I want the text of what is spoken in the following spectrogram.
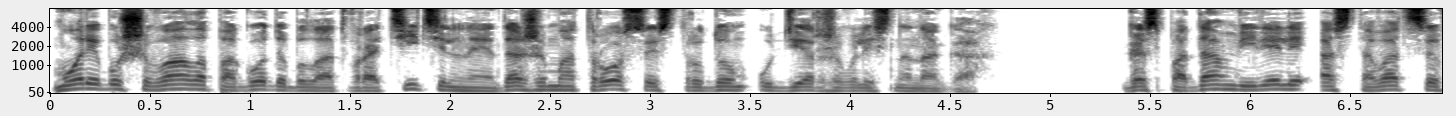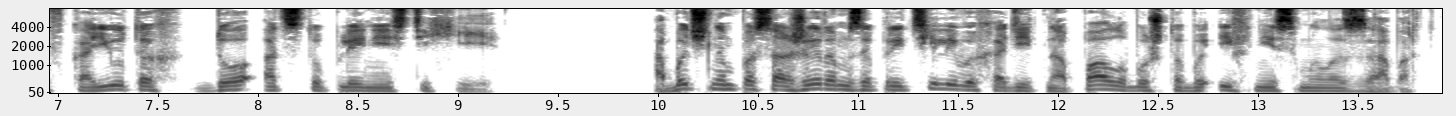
Море бушевало, погода была отвратительная, даже матросы с трудом удерживались на ногах. Господам велели оставаться в каютах до отступления стихии. Обычным пассажирам запретили выходить на палубу, чтобы их не смыло за борт.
